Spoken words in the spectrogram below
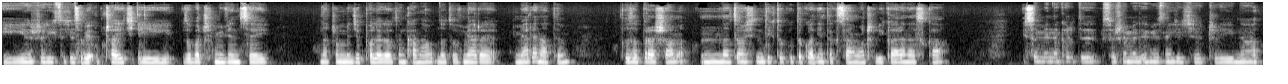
I jeżeli chcecie sobie obczaić i zobaczyć mniej więcej, na czym będzie polegał ten kanał, no to w miarę, w miarę na tym, to zapraszam. Nazywam się na TikToku dokładnie tak samo, czyli Karaneska. I w sumie na każdych social mediach mnie znajdziecie, czyli na...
